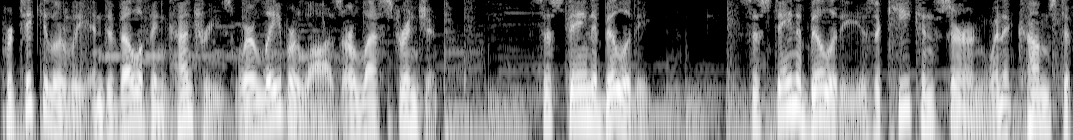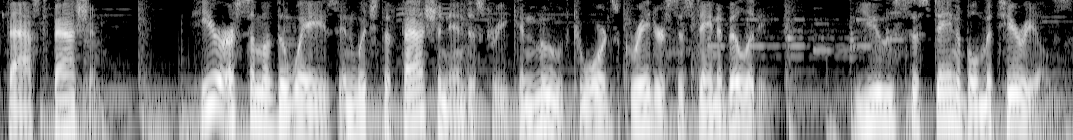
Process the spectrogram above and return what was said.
particularly in developing countries where labor laws are less stringent. Sustainability. Sustainability is a key concern when it comes to fast fashion. Here are some of the ways in which the fashion industry can move towards greater sustainability. Use sustainable materials.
